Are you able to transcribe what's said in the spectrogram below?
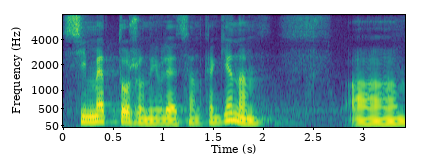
CMET тоже он является онкогеном, э,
